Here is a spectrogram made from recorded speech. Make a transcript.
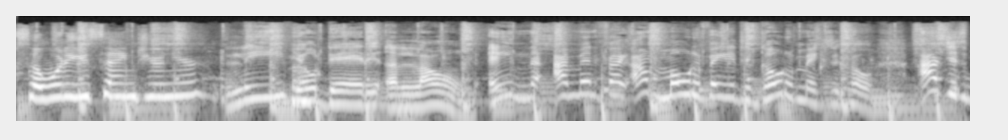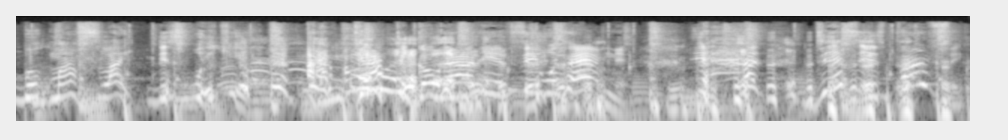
so, what are you saying, Junior? Leave your daddy alone. Ain't no, I mean, in fact, I'm motivated to go to Mexico. I just booked my flight this weekend. I oh, got to go down there and see what's happening. this is perfect.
